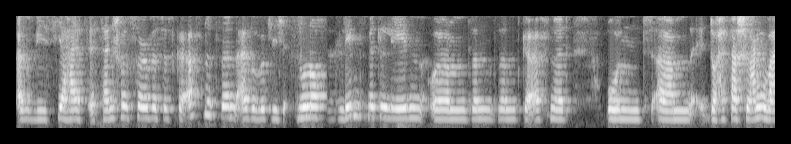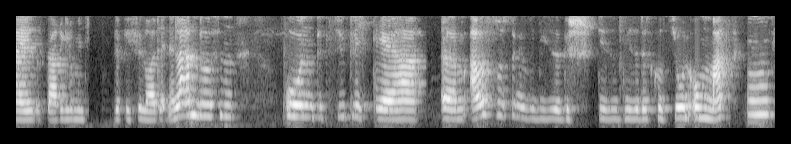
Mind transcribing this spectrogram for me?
also wie es hier heißt, Essential Services geöffnet sind, also wirklich nur noch Lebensmittelläden ähm, sind, sind geöffnet und ähm, du hast da Schlangen, weil es da reglementiert gibt, wie viele Leute in den Laden dürfen. Und bezüglich der ähm, Ausrüstung, also diese, diese, diese Diskussion um Masken,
